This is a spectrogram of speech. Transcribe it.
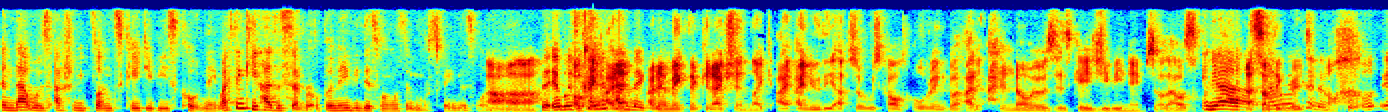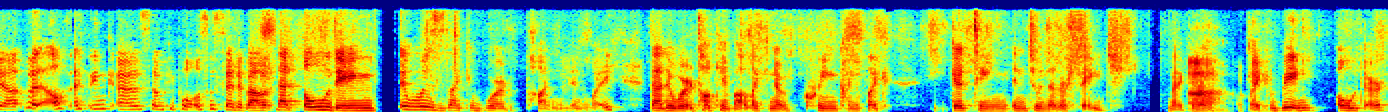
and that was actually Blunt's KGB's code name. I think he has a several, but maybe this one was the most famous one. Ah, But it was okay. kind of I didn't, like I didn't make the connection. Like I, I knew the episode was called Olding, but I, I didn't know it was his KGB name. So that was Yeah, That's something that great to kind know. of cool. Yeah, but also, I think uh, some people also said about that olding. It was like a word pun in a way that they were talking about, like you know, Queen kind of like getting into another stage, like you know, ah, okay. like being older.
